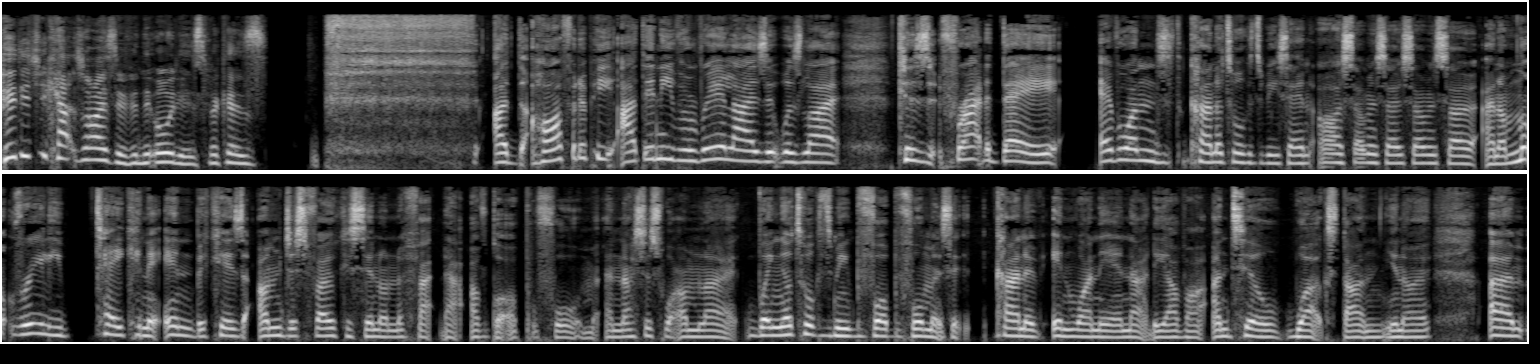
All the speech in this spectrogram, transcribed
Who did you catch eyes with in the audience? Because I, half of the people, I didn't even realize it was like, because throughout the day, everyone's kind of talking to me saying, oh, so and so, so and so. And I'm not really taking it in because I'm just focusing on the fact that I've got to perform. And that's just what I'm like. When you're talking to me before performance, it's kind of in one ear and out the other until work's done, you know. Um,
